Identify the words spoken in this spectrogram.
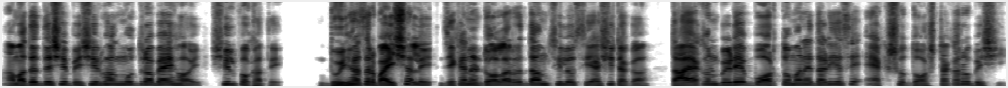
আমাদের দেশে বেশিরভাগ মুদ্রা ব্যয় হয় শিল্প খাতে। দুই হাজার বাইশ সালে যেখানে ডলারের দাম ছিল ছিয়াশি টাকা, তা এখন বেড়ে বর্তমানে দাঁড়িয়েছে একশো দশ টাকারও বেশি।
